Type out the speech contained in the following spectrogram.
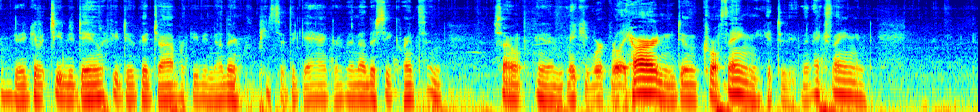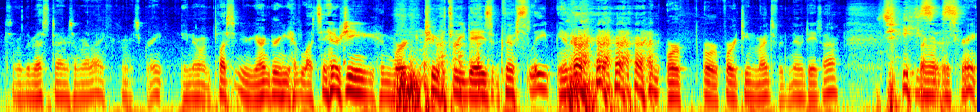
I'm going to give it to you to do. If you do a good job, I'll give you another piece of the gag or another sequence. And so, you know, make you work really hard and do a cool thing. You get to do the next thing. And it's one of the best times of my life. I mean, it's great, you know. And plus, you're younger you have lots of energy. You can work two or three days with no sleep, you know, or or 14 months with no days off. So it was Jesus. great.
